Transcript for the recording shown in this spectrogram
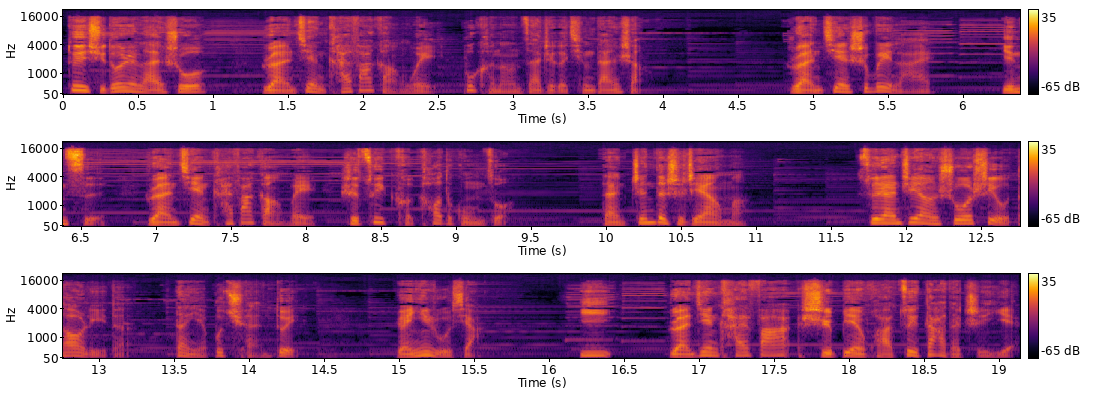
对许多人来说，软件开发岗位不可能在这个清单上。软件是未来，因此软件开发岗位是最可靠的工作。但真的是这样吗？虽然这样说是有道理的，但也不全对。原因如下：一、软件开发是变化最大的职业，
